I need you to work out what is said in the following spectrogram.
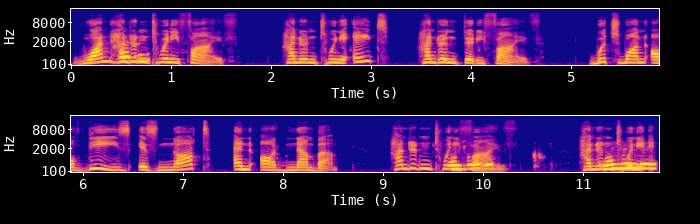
One hundred and twenty-five, hundred and twenty-eight, hundred and thirty-five. Which one of these is not an odd number? Hundred and twenty-five, hundred and twenty-eight.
